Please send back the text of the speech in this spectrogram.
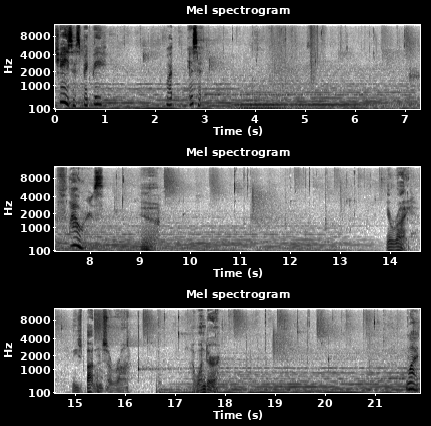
Jesus, Bigby. What is it? Flowers. Yeah. You're right. These buttons are wrong. I wonder... What?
